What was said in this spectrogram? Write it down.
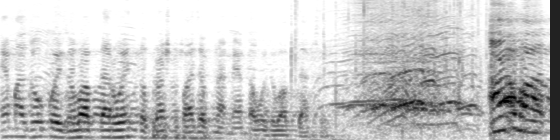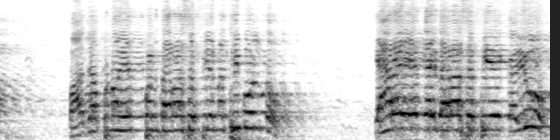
એમાં જો કોઈ જવાબદાર હોય તો ભ્રષ્ટ ભાજપના નેતાઓ જવાબદાર છે. આ વાત ભાજપનો એક પણ ધારાસભ્ય નથી બોલતો. ક્યારે એ કઈ ધારાસભ્યએ કહ્યું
